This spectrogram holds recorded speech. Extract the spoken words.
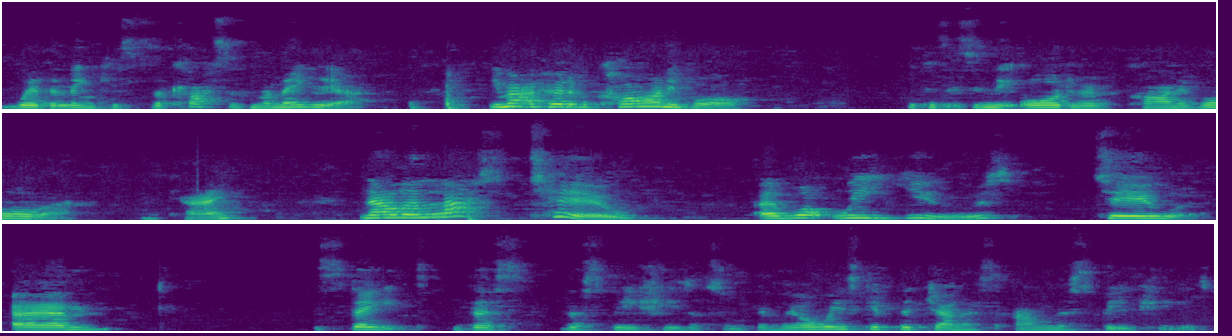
where the link is to the class of Mammalia. You might have heard of a carnivore because it's in the order of Carnivora. Okay. Now the last two are what we use to um, state this the species of something. We always give the genus and the species.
